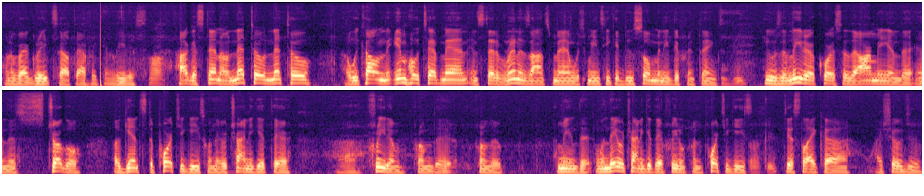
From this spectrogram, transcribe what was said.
One of our great South African leaders. Wow. Agostinho Neto, Neto, uh, we call him the Imhotep man instead of Renaissance man, which means he could do so many different things. He was a leader, of course, of the army and the, and the struggle against the Portuguese when they were trying to get their uh, freedom from the, from the, I mean, the, when they were trying to get their freedom from the Portuguese, Okay. just like uh, I showed you,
